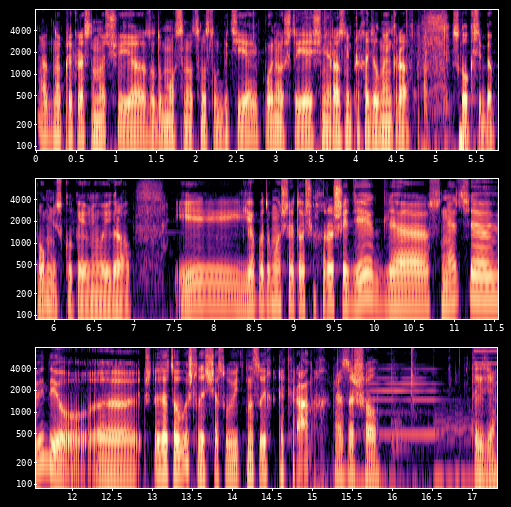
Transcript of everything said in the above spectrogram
Одной прекрасной ночью я задумался над смыслом бытия и понял, что я еще ни разу не проходил Майнкрафт. Сколько себя помню, сколько я в него играл. И я подумал, что это очень хорошая идея для снятия видео. Э, что из этого вышло, сейчас вы увидите на своих экранах. Я зашел. Ты где?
